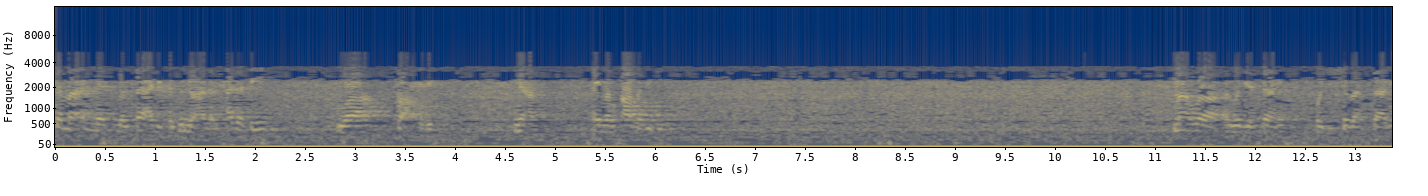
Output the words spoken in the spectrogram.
كما أن اسم الفاعل تدل على الحدث وصاحبه. نعم. أي من قام به. ما هو الوجه الثاني؟ وجه الشبه الثاني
